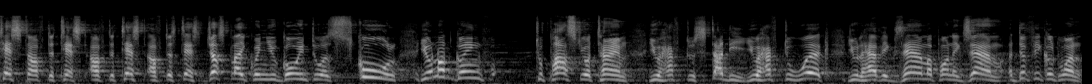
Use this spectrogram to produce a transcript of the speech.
test after test after test after test. Just like when you go into a school, you're not going for to pass your time, you have to study, you have to work, you'll have exam upon exam, a difficult one.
